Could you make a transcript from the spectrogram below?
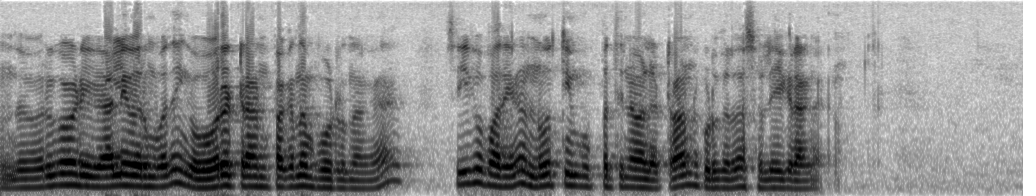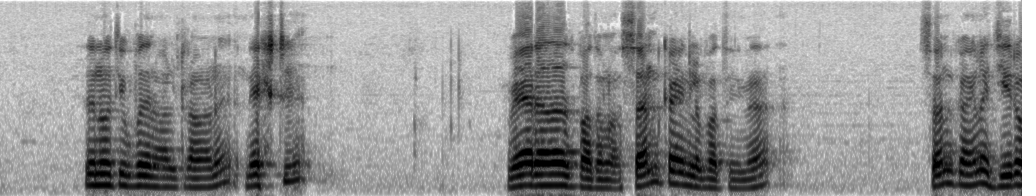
அந்த ஒரு கோடி வேல்யூ வரும்போது இங்கே ஒரு ட்ரான் பக்கம் தான் போட்டிருந்தாங்க. ஸோ இப்போ பார்த்தீங்கன்னா நூற்றி முப்பத்தி நாலு ட்ரான் கொடுக்குறதா சொல்லியிருக்கிறாங்க. இது நூற்றி முப்பத்தி நாலு ட்ரானு நெக்ஸ்ட்டு வேறு ஏதாவது பார்த்தோம்னா சன் காயினில் பார்த்தீங்கன்னா சன் காயினில் ஜீரோ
